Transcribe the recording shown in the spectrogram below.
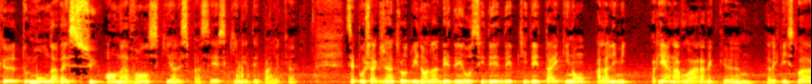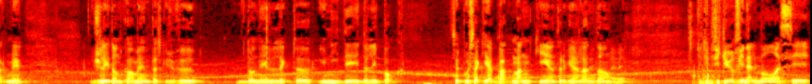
que tout le monde avait su en avance ce qui allait se passer, ce qui n'était pas le cas. C'est pour ça que j'ai introduit dans la BD aussi des, petits détails qui n'ont à la limite rien à voir avec, euh, avec l'histoire, mais je les donne quand même parce que je veux donner au lecteur une idée de l'époque. C'est pour ça qu'il y a Batman qui intervient là-dedans. C'est une figure finalement assez,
